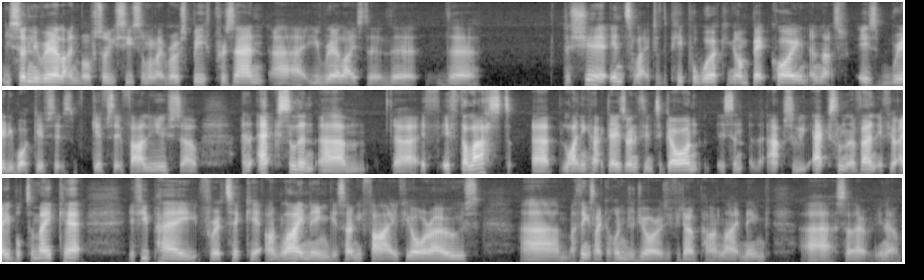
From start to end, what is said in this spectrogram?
you suddenly realise, well, so you see someone like roasbeef present, uh, you realise the, the the the sheer intellect of the people working on Bitcoin, and that's is really what gives it gives it value. So, an excellent. Um, uh, if, if the last uh, Lightning Hack Days or anything to go on, it's an absolutely excellent event if you're able to make it. If you pay for a ticket on Lightning, it's only five euros. Um, I think it's like 100 euros if you don't pay on Lightning. Uh, so, you know,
